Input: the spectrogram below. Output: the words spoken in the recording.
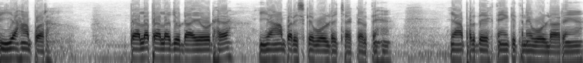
यहाँ पर, पहला पहला जो डायोड है, यहाँ पर इसके वोल्टेज चेक करते हैं। यहाँ पर देखते हैं कितने वोल्ट आ रहे हैं।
